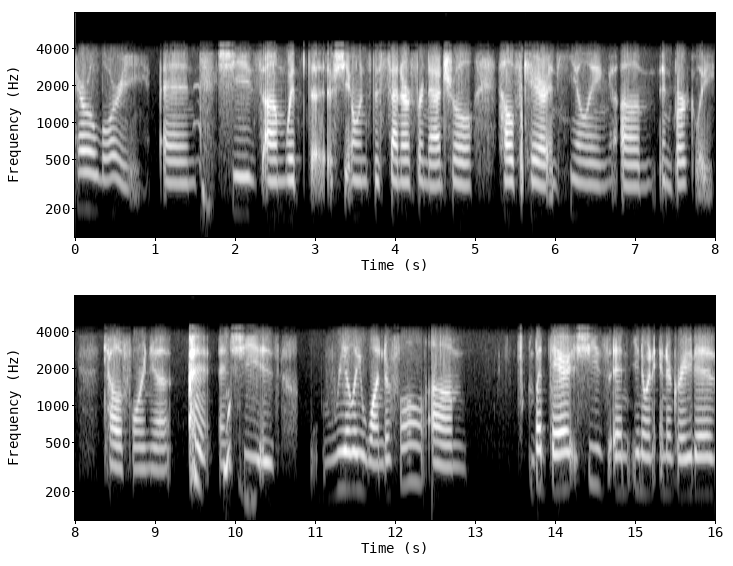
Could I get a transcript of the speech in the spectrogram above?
Carol Laurie, and she's um with the she owns the Center for Natural Health Care and Healing um in Berkeley, California. And she is really wonderful um but there she's an you know an integrative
